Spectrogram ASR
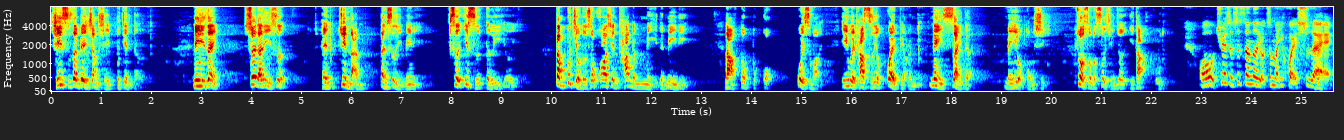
其实，在面相谁不见得。你认虽然你是很俊男，但是你美女是一时得意而已，但不久的时候发现他的美的魅力那都不够，为什么呢？因为他只有外表的美，内在的没有东西，做什么事情就是一塌糊涂。哦，确实是真的有这么一回事哎。嗯、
